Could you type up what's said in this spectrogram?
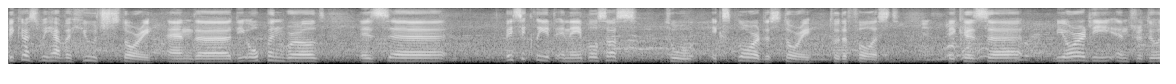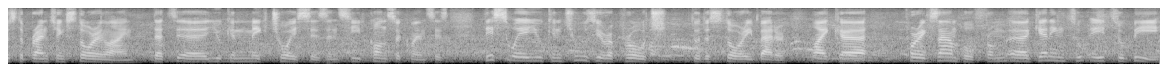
Because we have a huge story and uh, the open world is uh, basically it enables us to explore the story to the fullest because uh, we already introduced the branching storyline that uh, you can make choices and see consequences. This way you can choose your approach to the story better. Like uh, for example, from uh, getting to A to B,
